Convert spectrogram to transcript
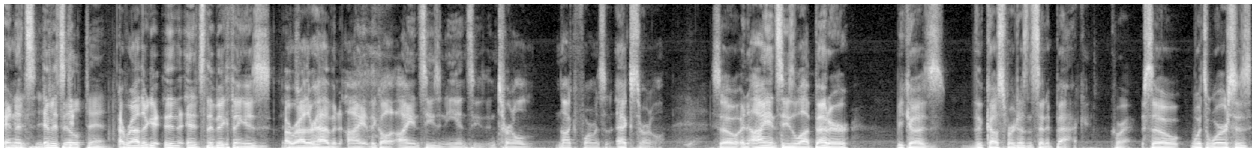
and it's, it's, if it's built in. I rather get, and it's the big thing is I rather have an I they call it INCs and ENCs, internal non-conformance and external. So an INC is a lot better because the customer doesn't send it back. Correct. So what's worse is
